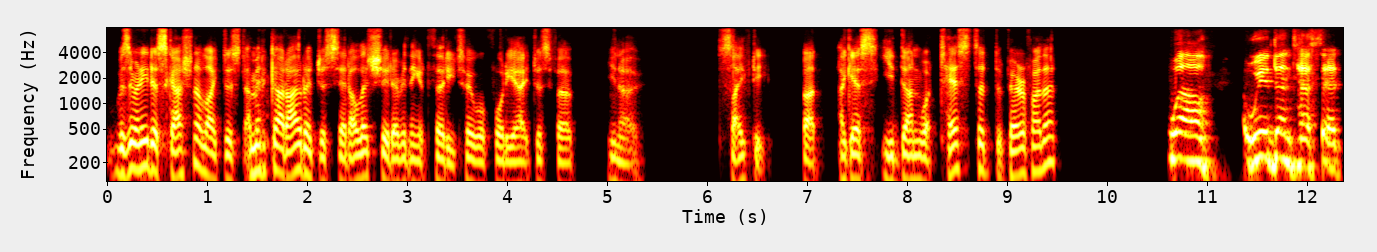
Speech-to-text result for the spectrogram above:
Was there any discussion of like just I mean God, I would have just said, oh let's shoot everything at 32 or 48 just for, you know, safety. But I guess you'd done what tests to, to verify that? Well, we had done tests at,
